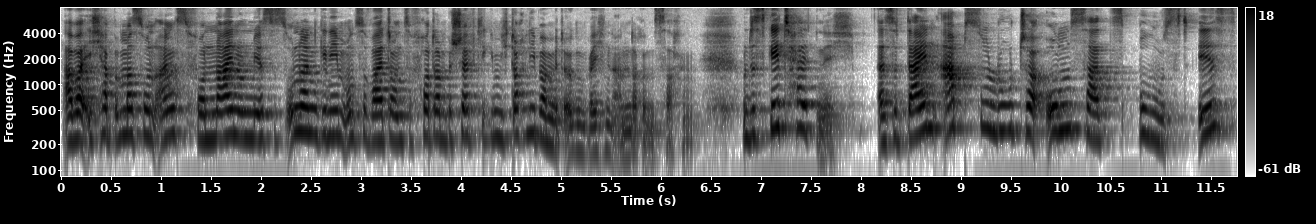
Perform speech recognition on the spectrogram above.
aber ich habe immer so eine Angst vor Nein und mir ist es unangenehm und so weiter und so fort, dann beschäftige ich mich doch lieber mit irgendwelchen anderen Sachen. Und es geht halt nicht. Also dein absoluter Umsatzboost ist,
